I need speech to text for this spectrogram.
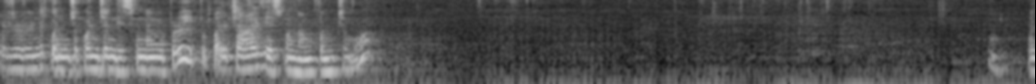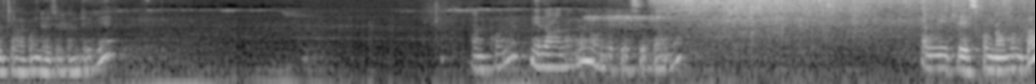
ఇప్పుడు చూడండి కొంచెం కొంచెం తీసుకున్నాం ఇప్పుడు. ఇప్పుడు చాలా చేసుకున్నాం కొంచెము. పలుచాగా చూడండి ఇవి. అనుకొని నిదానంగా నూనెలోకి వేసేద్దాము. అన్నీ ఇట్లా వేసుకున్నాము ఇంకా.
